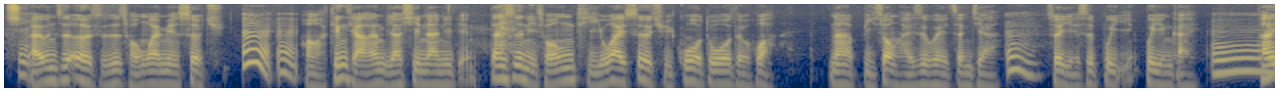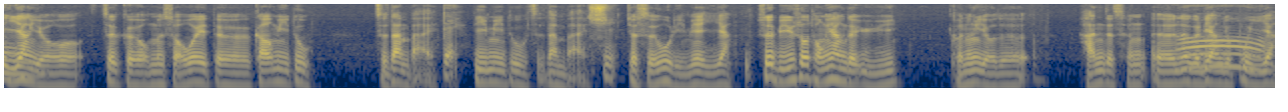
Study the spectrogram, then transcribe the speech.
是百分之二十是从外面摄取，嗯嗯，好，听起来好像比较心安一点。但是你从体外摄取过多的话，那比重还是会增加，嗯，所以也是不应不应该，嗯，它一样有。这个我们所谓的高密度脂蛋白，对，低密度脂蛋白是，就食物里面一样。所以比如说同样的鱼，可能有的含的成呃那个量就不一样。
